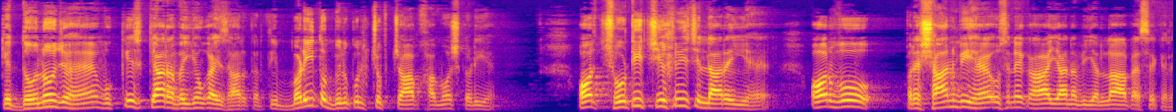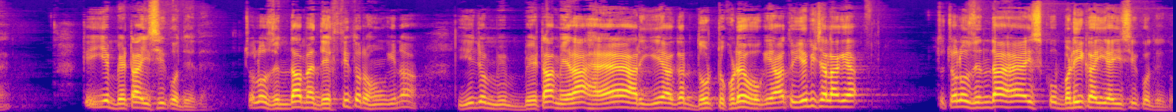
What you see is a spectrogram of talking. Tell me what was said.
کہ دونوں جو ہیں وہ کس کیا رویوں کا اظہار کرتی بڑی تو بالکل چپ چاپ خاموش کڑی ہے اور چھوٹی چیخری چلا رہی ہے اور وہ پریشان بھی ہے۔ اس نے کہا، یا نبی اللہ، آپ ایسے کریں۔ کہ یہ بیٹا اسی کو دے دیں۔ چلو زندہ میں دیکھتی تو رہوں گی نا۔ یہ جو بیٹا میرا ہے اور یہ اگر دو ٹکڑے ہو گیا تو یہ بھی چلا گیا۔ تو چلو زندہ ہے، اس کو بڑی کا ہی ہے اسی کو دے دو۔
